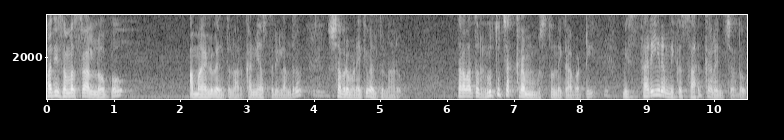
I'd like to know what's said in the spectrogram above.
పది సంవత్సరాల లోపు అమ్మాయిలు వెళ్తున్నారు కన్యాస్త్రీలందరూ శబరిమలకి వెళ్తున్నారు. తర్వాత ఋతుచక్రం వస్తుంది కాబట్టి మీ శరీరం మీకు సహకరించదు.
